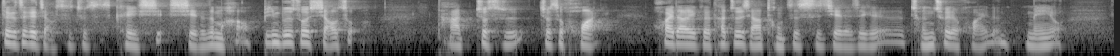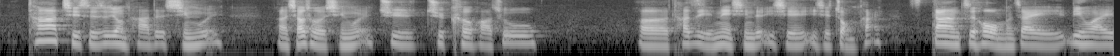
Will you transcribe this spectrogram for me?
这个这个角色就是可以写写的这么好，并不是说小丑他就是就是坏，坏到一个他就是想要统治世界的这个纯粹的坏人，没有，他其实是用他的行为，呃，小丑的行为去去刻画出，呃，他自己内心的一些一些状态。当然之后我们在另外一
